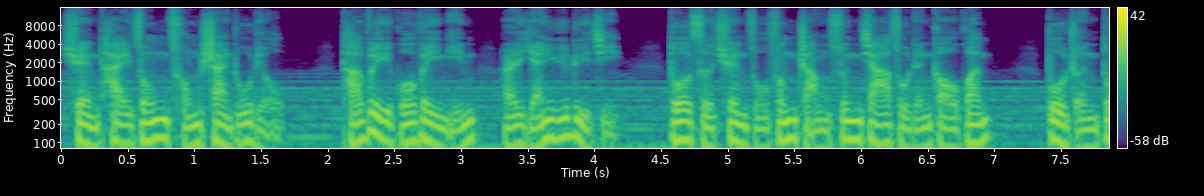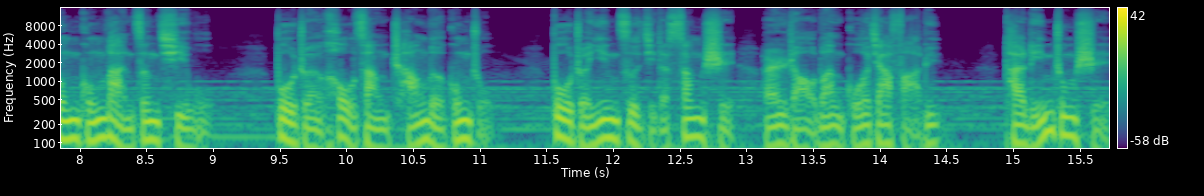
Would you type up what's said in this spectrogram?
劝太宗从善如流。她为国为民而严于律己，多次劝祖封长孙家族人高官。不准东宫滥增器物，不准厚葬长乐公主，不准因自己的丧事而扰乱国家法律。他临终时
